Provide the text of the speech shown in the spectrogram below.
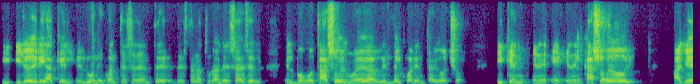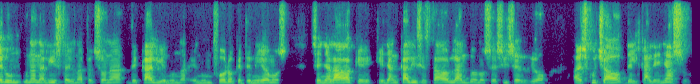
y, yo diría que el, único antecedente de esta naturaleza es el, el Bogotazo del 9 de abril del 48 y que en, en, el caso de hoy, ayer un, un, analista y una persona de Cali en, una, en un foro que teníamos señalaba que, que ya en Cali se estaba hablando, no sé si Sergio ha escuchado, del caleñazo,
